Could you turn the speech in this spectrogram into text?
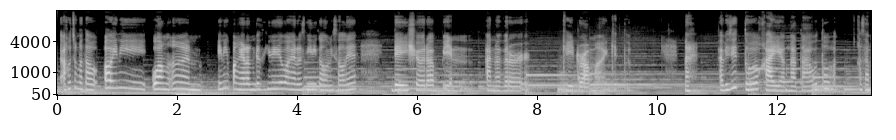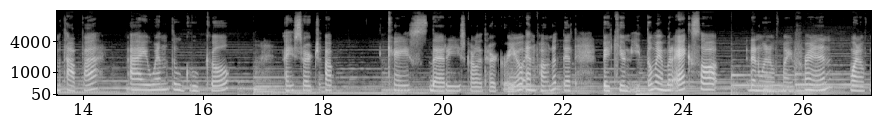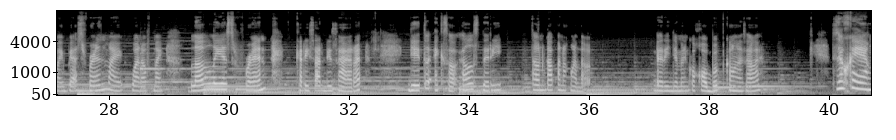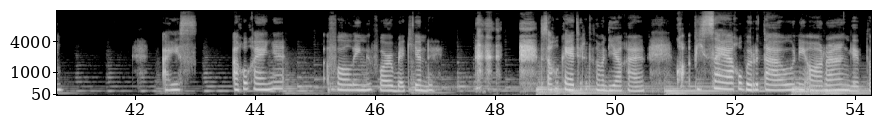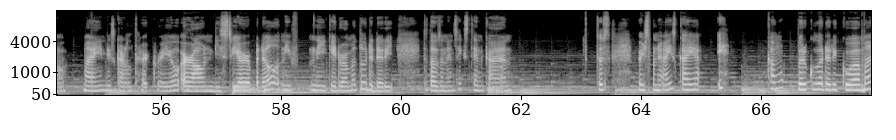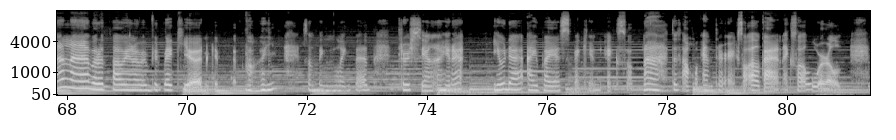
Aku cuma tahu, oh ini Wang Eun, ini pangeran ke sini, pangeran sini. Kalau misalnya they showed up in another K-drama gitu. Nah, habis itu kayak nggak tahu tuh kesambet apa, I went to Google, I search up case dari Scarlet Heart Rio and found out that Baekhyun itu member EXO dan one of my friend, one of my best friend, my one of my loveliest friend, Karisa Ardisara, dia itu EXO-Ls dari tahun kapan aku nggak tahu dari zaman Koko Bob kalau nggak salah. Terus aku kayak yang Ais aku kayaknya falling for Baekhyun deh. Terus aku kayak cerita sama dia kan kok bisa ya aku baru tahu nih orang gitu. Main di Scarlet Heart Rayo around this year. Padahal nih nih K-drama tuh udah dari 2016 kan. Terus responnya Ais kayak ih kamu baru keluar dari gua mana baru tahu yang namanya Beat Baekhyun gitu pokoknya something like that terus yang akhirnya ya udah I bias Baekhyun di EXO. Nah, terus aku enter EXO-L kan, EXO world.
